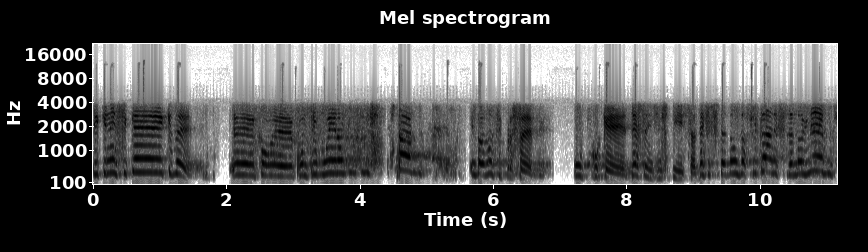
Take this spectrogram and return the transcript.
e que nem sequer, quer dizer, eh, eh, contribuíram para o Estado. Então não se percebe o porquê dessa injustiça desses cidadãos africanos, cidadãos negros.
